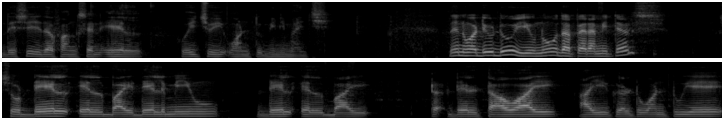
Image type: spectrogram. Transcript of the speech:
this is the function L which we want to minimize. Then what you do? You know the parameters. So, del L by del mu, del L by del tau i, i equal to 1 to a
